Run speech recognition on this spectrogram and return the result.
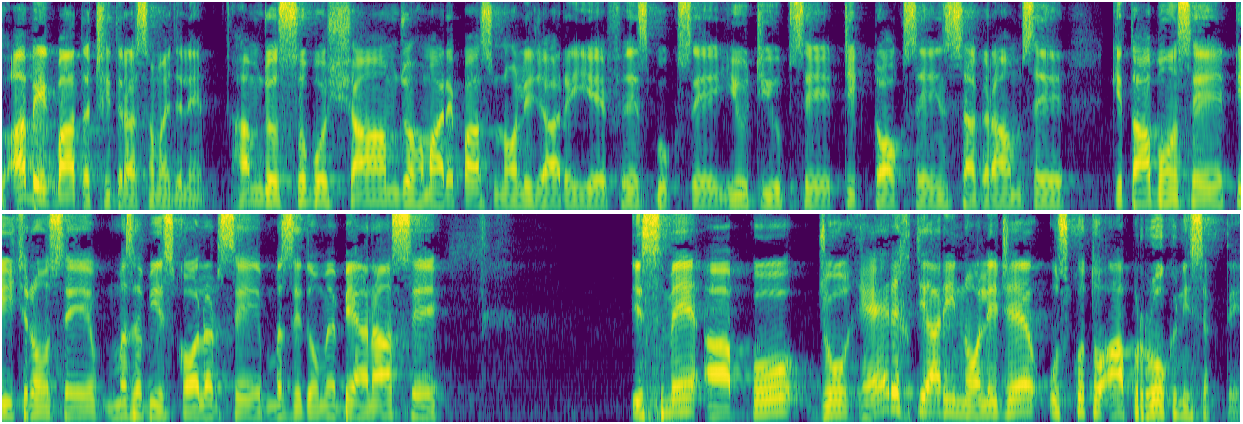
تو اب ایک بات اچھی طرح سمجھ لیں ہم جو صبح و شام جو ہمارے پاس نالج آ رہی ہے فیس بک سے یوٹیوب سے ٹک ٹاک سے انسٹاگرام سے کتابوں سے ٹیچروں سے مذہبی اسکالر سے مسجدوں میں بیانات سے اس میں آپ کو جو غیر اختیاری نالج ہے اس کو تو آپ روک نہیں سکتے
